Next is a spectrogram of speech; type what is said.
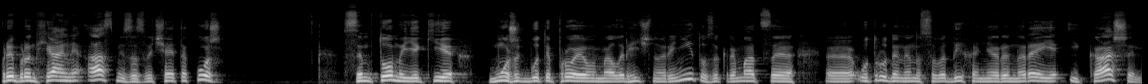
При бронхіальній астмі зазвичай також симптоми, які можуть бути проявами алергічного риніту, зокрема, це утруднене носове дихання, ринорея і кашель,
